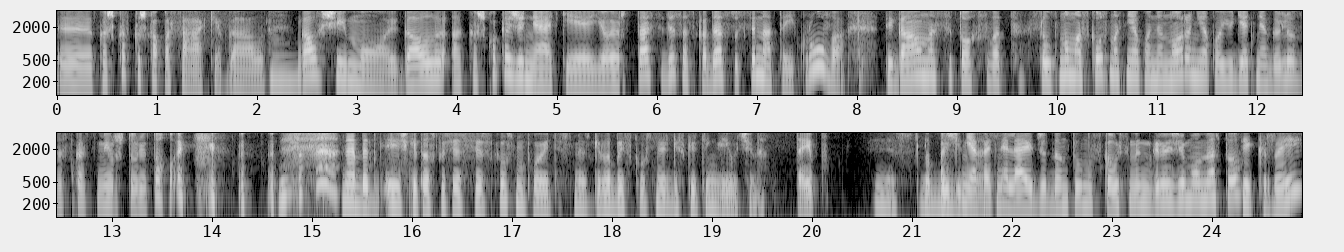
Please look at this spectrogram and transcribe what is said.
e, kažkas kažką pasakė, gal, Mhm. gal šeimoje, gal a, kažkokia žinia atėjo ir tas visas, kada susimeta į krūvą, tai gaunasi toks vat, silpnumas, skausmas, nieko nenoriu, nieko judėti negaliu, viskas mirštų rytoj. Na, bet iš kitos pusės ir skausmo pojūtis, mesgi labai skausmą irgi skirtingai jaučiame. Taip. Nes labai Aš niekad tas- neleidžiu dantų nuskausminti gražimo metu. Tikrai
